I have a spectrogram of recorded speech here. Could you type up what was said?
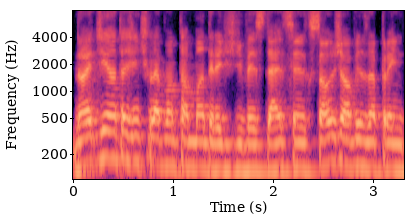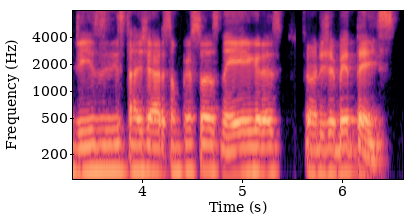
Não adianta a gente levantar uma bandeira de diversidade sendo que só os jovens aprendizes e estagiários são pessoas negras, são LGBTs.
